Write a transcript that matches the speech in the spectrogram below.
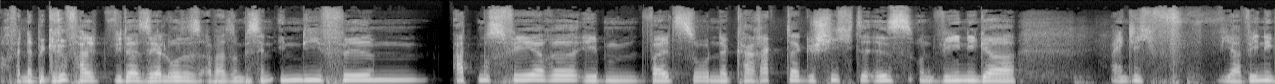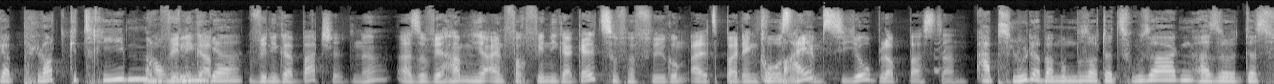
auch wenn der Begriff halt wieder sehr los ist, aber so ein bisschen Indie-Film-Atmosphäre, eben weil es so eine Charaktergeschichte ist und weniger, eigentlich, ja, weniger Plot getrieben, Und auch weniger, weniger, weniger Budget, ne? Also wir haben hier einfach weniger Geld zur Verfügung als bei den großen Wobei- MCU-Blockbustern. Absolut, aber man muss auch dazu sagen, also das,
